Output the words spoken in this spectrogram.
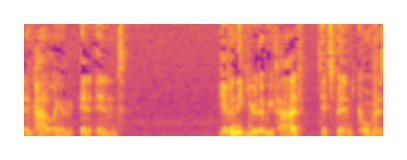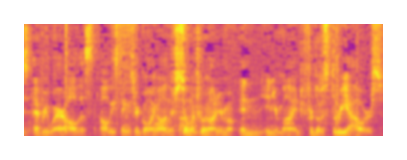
and paddling. And, and, and given the year that we've had, it's been COVID is everywhere. All this, all these things are going on. There's so much going on in your in, in your mind for those three hours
